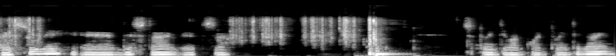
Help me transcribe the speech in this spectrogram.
Taisune and this time it's uh, it's 21.29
